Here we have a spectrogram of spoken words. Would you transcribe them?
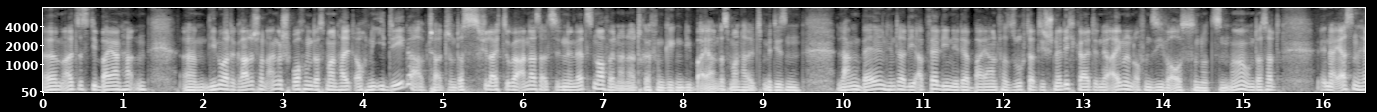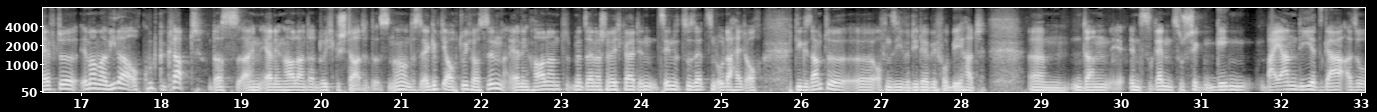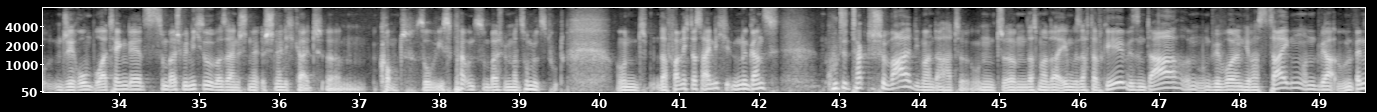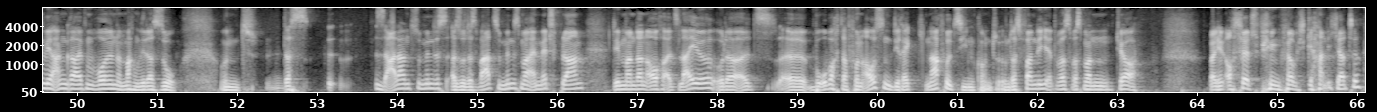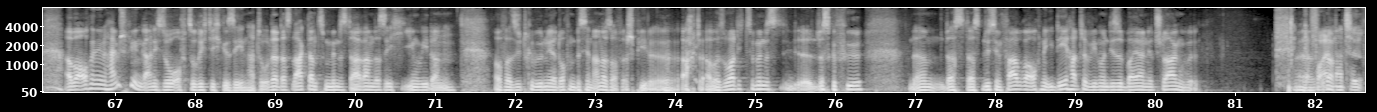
ähm, als es die Bayern hatten. Ähm, Dino hatte gerade schon angesprochen, dass man halt auch eine Idee gehabt hat und das ist vielleicht sogar anders als in den letzten Aufeinandertreffen gegen die Bayern, dass man halt mit diesen langen Bällen hinter die Abwehrlinie der Bayern versucht hat, die Schnelligkeit in der eigenen Offensive auszunutzen. Ne? Und das hat in der ersten Hälfte immer mal wieder auch gut geklappt, dass ein Erling Haaland da durchgestartet ist. Ne? Und das ergibt ja auch durchaus Sinn, Erling Haaland mit seiner Schnelligkeit in Szene zu setzen oder halt auch die gesamte äh, Offensive, die der BVB hat, ähm, dann ins Rennen zu schicken gegen Bayern, die jetzt gar, also Jerome Boateng, der jetzt zum Beispiel nicht so über seine Schne Schnelligkeit ähm, kommt, so wie es bei uns zum Beispiel Mats Hummels tut. Und da fand ich das eigentlich eine ganz gute taktische Wahl, die man da hatte. Und ähm, dass man da eben gesagt hat, okay, wir sind da und, und wir wollen hier was zeigen und, wir, und wenn wir angreifen wollen, dann machen wir das so. Und das sah dann zumindest, also das war zumindest mal ein Matchplan, den man dann auch als Laie oder als äh, Beobachter von außen direkt nachvollziehen konnte. Und das fand ich etwas, was man, tja, bei den Auswärtsspielen, glaube ich, gar nicht hatte, aber auch in den Heimspielen gar nicht so oft so richtig gesehen hatte. Oder das lag dann zumindest daran, dass ich irgendwie dann auf der Südtribüne ja doch ein bisschen anders auf das Spiel äh, achte. Aber so hatte ich zumindest äh, das Gefühl, ähm, dass, dass Lucien Fabre auch eine Idee hatte, wie man diese Bayern jetzt schlagen will. Ja, vor äh, allem hatte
